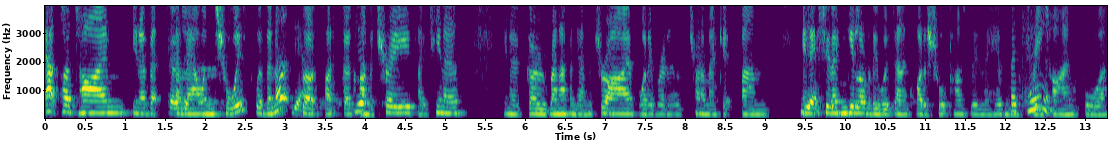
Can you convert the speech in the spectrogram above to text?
outside time, you know, but Perfect. allowing choice within it. Yeah. So it's like go climb a tree, play tennis, you know, go run up and down the drive, whatever it is, trying to make it fun and yeah. actually they can get a lot of their work done in quite a short time so then they have more free time for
